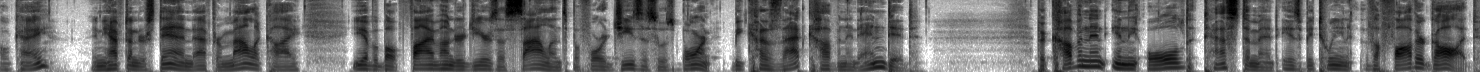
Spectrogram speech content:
okay? And you have to understand after Malachi, you have about 500 years of silence before Jesus was born because that covenant ended. The covenant in the Old Testament is between the Father God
